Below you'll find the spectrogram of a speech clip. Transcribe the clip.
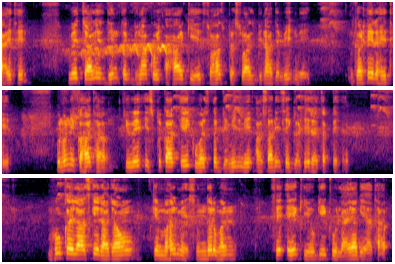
आए थे। वे चालीस दिन तक बिना कोई आहार किए श्वास प्रश्वास बिना ज़मीन में गढ़े रहे थे। उन्होंने कहा था कि वे इस प्रकार एक वर्ष तक ज़मीन में आसानी से गढ़े रह सकते हैं। भू कैलाश के राजाओं के महल में सुंदरवन से एक योगी को लाया गया था।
